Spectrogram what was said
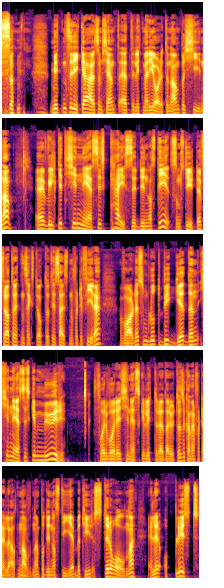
som Midtens rike er jo som kjent et litt mer jålete navn på Kina. Eh, hvilket kinesisk keiserdynasti som styrte fra 1368 til 1644, var det som lot bygge den kinesiske mur? For våre kinesiske lyttere der ute så kan jeg fortelle at navnet på dynastiet betyr strålende eller opplyst.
